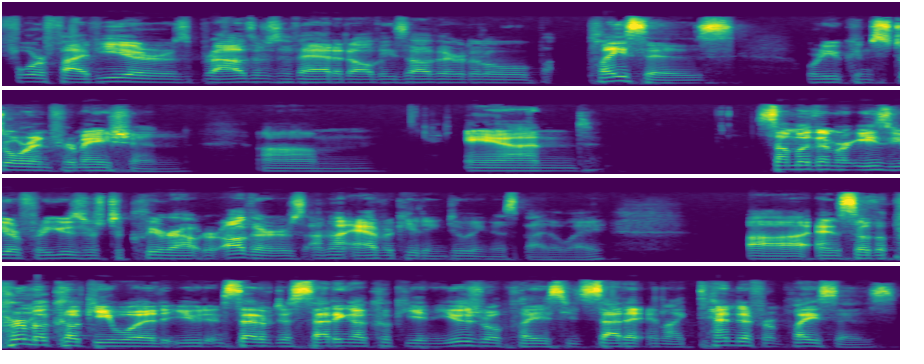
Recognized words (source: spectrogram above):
four or five years, browsers have added all these other little places where you can store information. Um, and some of them are easier for users to clear out or others. I'm not advocating doing this, by the way. Uh, and so the perma cookie would, you'd instead of just setting a cookie in the usual place, you'd set it in like 10 different places.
